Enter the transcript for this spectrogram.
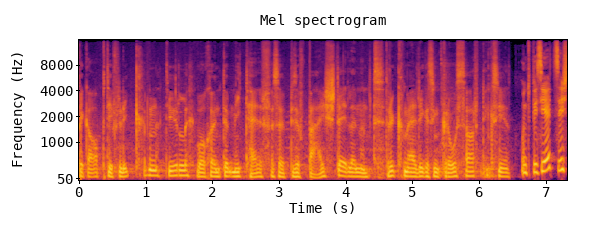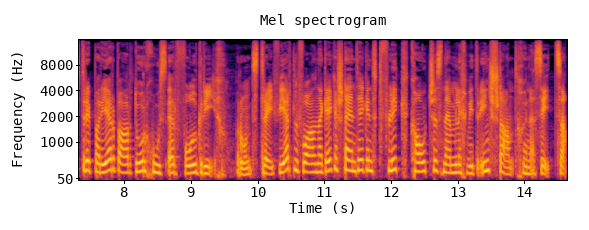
begabte Flicker natürlich, die könnten mithelfen, so etwas auf die Beine stellen und die Rückmeldungen sind grossartig. Und bis jetzt ist Reparierbar durchaus erfolgreich. Rund drei Viertel von allen Gegenständen haben die Flick-Coaches nämlich wieder instand können setzen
